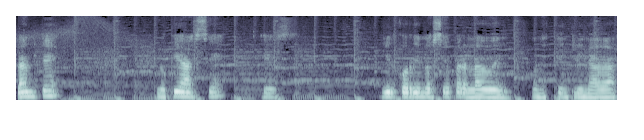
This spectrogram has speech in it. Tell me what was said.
Dante lo que hace es ir corriéndose para el lado de donde esté inclinada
